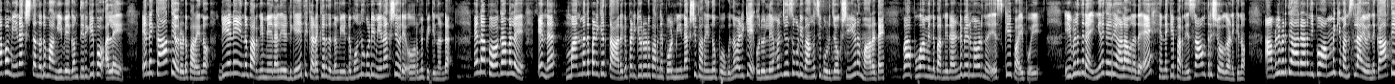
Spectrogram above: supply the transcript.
അപ്പോൾ മീനാക്ഷി തന്നതും വാങ്ങി വേഗം തിരികെ പോ അല്ലേ? എന്നെ കാർത്തി അവരോട് പറയുന്നു ഡി എൻ എ എന്ന് പറഞ്ഞ് മേലാലി ഗേറ്റി കടക്കരുതെന്നും വീണ്ടും ഒന്നും കൂടി മീനാക്ഷി അവരെ ഓർമ്മിപ്പിക്കുന്നുണ്ട്. എന്നാ പോകാമല്ലേ? എന്ന് മന്മഥ പണിക്കർ താരക പണിക്കരോട് പറഞ്ഞപ്പോൾ മീനാക്ഷി പറയുന്നു പോകുന്ന വഴിക്ക് ഒരു ലെമൺ ജ്യൂസും കൂടി വാങ്ങിച്ചു കുടിച്ചോ ക്ഷീണം മാറട്ടെ. വാ പോവാമെന്ന് പറഞ്ഞ് രണ്ടുപേരും അവിടെ നിന്ന് എസ്കേപ്പ് ആയി പോയി. ഇവളെന്തിനാ ഇങ്ങനെ കയറി ആളാവുന്നത്? ഏ എന്നൊക്കെ പറഞ്ഞ് സാവിത്രി ഷോ കാണിക്കുന്നു. അവളിവിടുത്തെ ആരാണെന്ന് ഇപ്പോൾ അമ്മയ്ക്ക് മനസ്സിലായോ എന്ന് കാർത്തി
